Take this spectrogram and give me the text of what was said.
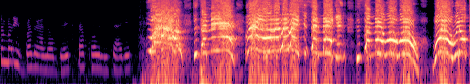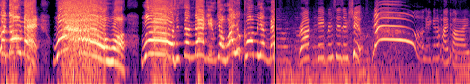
somebody's brother, I know, bitch. Stop calling me faggot. Whoa! She said man! Wait, wait, wait, wait, wait! She said maggot! She said man! Whoa, whoa! Whoa! We don't condone that! Whoa! Whoa! She said maggot! Yo, why you call me a maggot? Rock, paper, scissors, shoot. No! Okay, get a high five.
